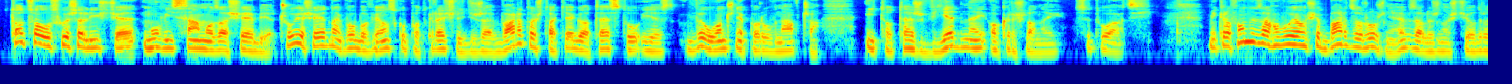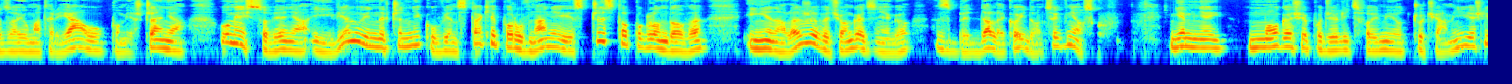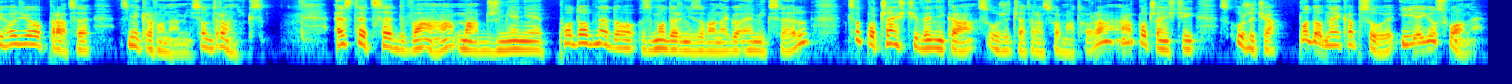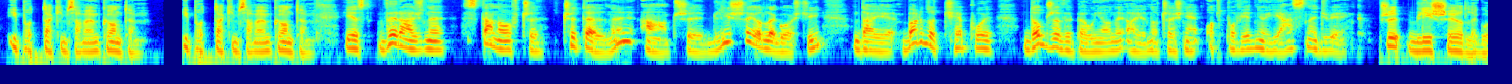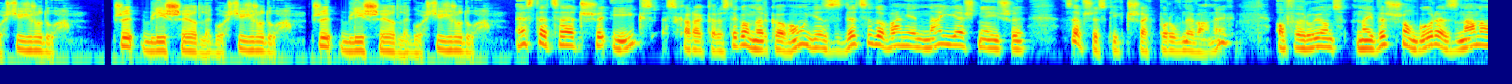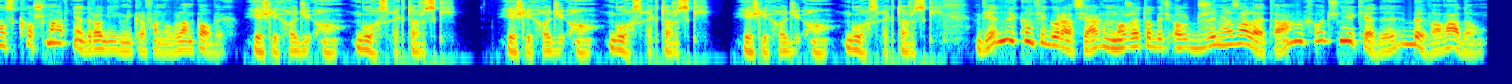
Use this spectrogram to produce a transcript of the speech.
To, co usłyszeliście, mówi samo za siebie. Czuję się jednak w obowiązku podkreślić, że wartość takiego testu jest wyłącznie porównawcza i to też w jednej określonej sytuacji. Mikrofony zachowują się bardzo różnie w zależności od rodzaju materiału, pomieszczenia, umiejscowienia i wielu innych czynników, więc takie porównanie jest czysto poglądowe i nie należy wyciągać z niego zbyt daleko idących wniosków. Niemniej mogę się podzielić swoimi odczuciami, jeśli chodzi o pracę z mikrofonami Sontronics. STC2 ma brzmienie podobne do zmodernizowanego MXL, co po części wynika z użycia transformatora, a po części z użycia podobnej kapsuły i jej osłony. I pod takim samym kątem. I pod takim samym kątem. Jest wyraźny, stanowczy, czytelny, a przy bliższej odległości daje bardzo ciepły, dobrze wypełniony, a jednocześnie odpowiednio jasny dźwięk. Przy bliższej odległości źródła przy bliższej odległości źródła. Przy bliższej odległości źródła. STC3X z charakterystyką nerkową jest zdecydowanie najjaśniejszy ze wszystkich trzech porównywanych, oferując najwyższą górę znaną z koszmarnie drogich mikrofonów lampowych. Jeśli chodzi o głos lektorski. Jeśli chodzi o głos lektorski. Jeśli chodzi o głos lektorski. W jednych konfiguracjach może to być olbrzymia zaleta, choć niekiedy bywa wadą.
